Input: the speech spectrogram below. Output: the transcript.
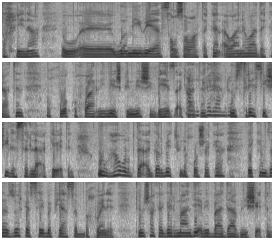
تەحینە و میوەیە سەوزەواتەکان ئەوانە وا دەکاتن وەکو خوارنی مێشکن مێشک بەهێز ئەکاتن و سترێسیشی لەسەر لا ئەکەوێتن و هەوڵ بدە ئەگەڕ بێت و نەخۆشەکە یەکەم جار زۆر کەس هەیە بە پیاسە بخوێنێت تەمەشاکە گەر ماندی ئەبێ با دابنیشێتن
